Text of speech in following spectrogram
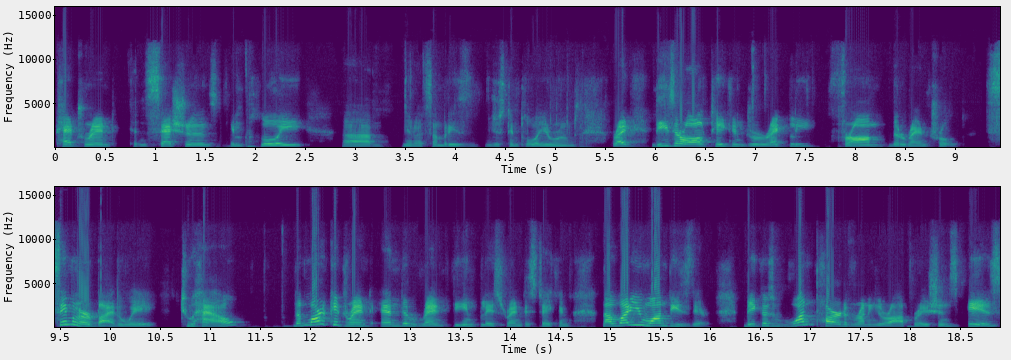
pet rent, concessions, employee, um, you know, if somebody's just employee rooms, right? These are all taken directly from the rent roll. Similar, by the way, to how the market rent and the rent, the in place rent is taken. Now, why do you want these there? Because one part of running your operations is,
